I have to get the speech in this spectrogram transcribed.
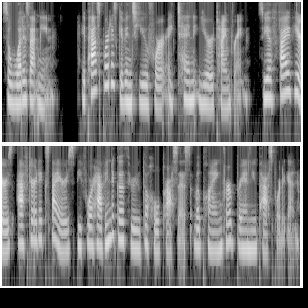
So, what does that mean? A passport is given to you for a 10 year time frame. So you have five years after it expires before having to go through the whole process of applying for a brand new passport again.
